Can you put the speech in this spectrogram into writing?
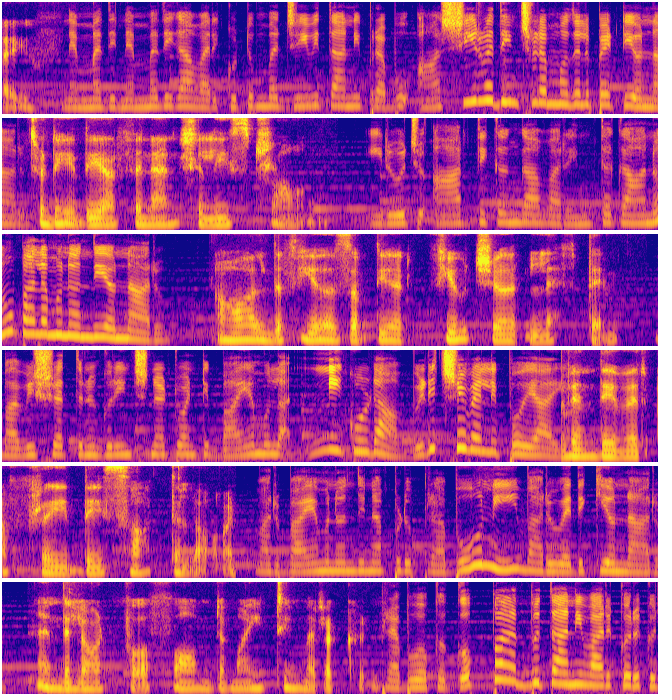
life. నెమ్మది నెమ్మదిగా వారి కుటుంబ జీవితాన్ని ప్రభు ఆశీర్వదించడం మొదలుపెట్టి ఉన్నారు Today, they are financially strong. ఈరోజు ఆర్థికంగా వారెంతగానో బలము నొంది ఉన్నారు All the fears of their future left them. భవిష్యత్తును గురించినటువంటి భయములన్నీ కూడా విడిచి వెళ్ళిపోయాయి. When they were afraid, they sought the Lord, వారు భయము నొందినప్పుడు ప్రభువుని వారు వెదికి ఉన్నారు. And the Lord performed a mighty miracle, ప్రభు ఒక గొప్ప అద్భుతాన్ని వారి కొరకు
